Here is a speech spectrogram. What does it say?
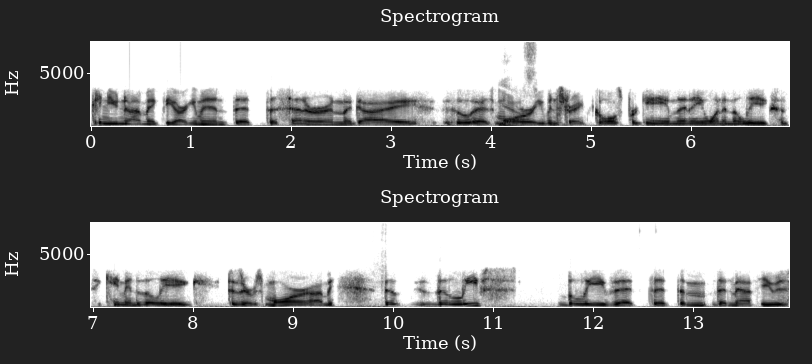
can you not make the argument that the center and the guy who has more Yes. even strength goals per game than anyone in the league since he came into the league deserves more? I mean, the the Leafs believe that that the, that Matthews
